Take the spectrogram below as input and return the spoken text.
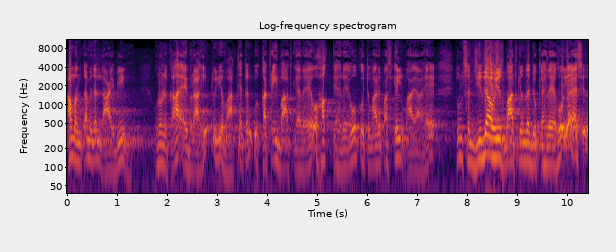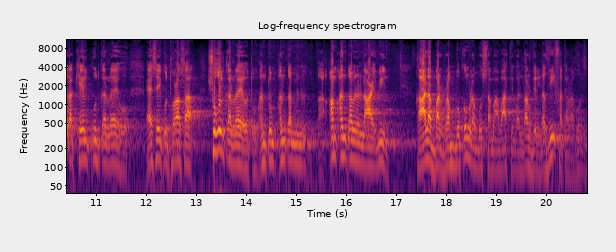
امن تمن اللاعبین انہوں نے کہا، اے ابراہیم، تو یہ واقع کوئی قطعی بات کہہ رہے ہو، حق کہہ رہے ہو، کوئی تمہارے پاس علم آیا ہے، تم سنجیدہ ہو اس بات کے اندر جو کہہ رہے ہو، یا ایسی طرح کھیل کود کر رہے ہو، ایسے ہی کوئی تھوڑا سا شغل کر رہے ہو تم، انتم انتم من، ام انتم من اللاعبین؟ قال بر ربکم رب السماوات والارض الذی فطرہن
